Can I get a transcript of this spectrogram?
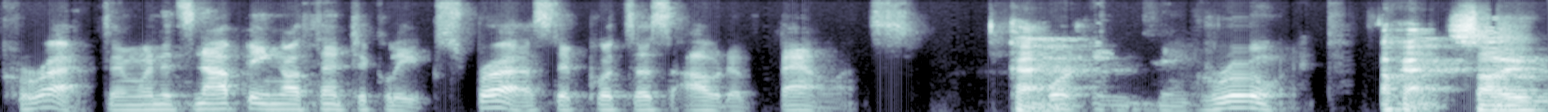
Correct. And when it's not being authentically expressed, it puts us out of balance. Okay. Working congruent. Okay, so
